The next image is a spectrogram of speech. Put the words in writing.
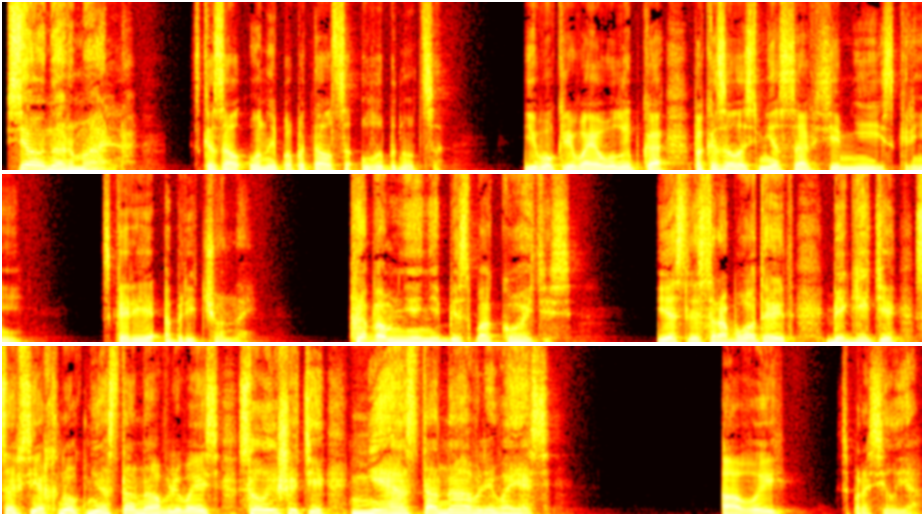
«Все нормально», — сказал он и попытался улыбнуться. Его кривая улыбка показалась мне совсем не искренней, скорее обреченной. «Обо мне не беспокойтесь. Если сработает, бегите со всех ног, не останавливаясь. Слышите? Не останавливаясь!» «А вы?» — спросил я.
